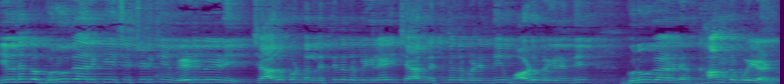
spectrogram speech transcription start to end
ఈ విధంగా గురువు గారికి శిష్యుడికి వేడి వేడి చారు కొండలు నెత్తి మీద పగిలాయి. చారు నెత్తి మీద పడింది మాడు పగిలింది. గురువుగారు నిర్ఘాంతపోయాడు.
